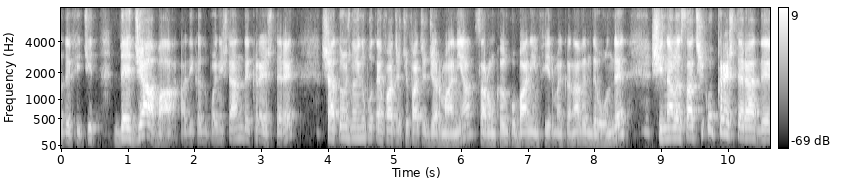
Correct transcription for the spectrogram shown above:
4,2% deficit degeaba, adică după niște ani de creștere și atunci noi nu putem face ce face Germania, să aruncăm cu bani în firme că nu avem de unde și ne-a lăsat și cu creșterea de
